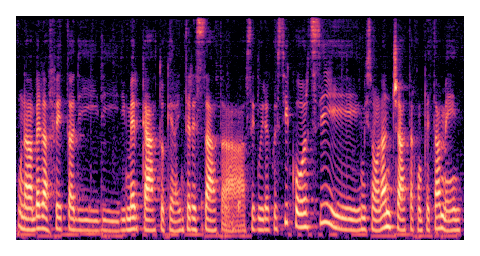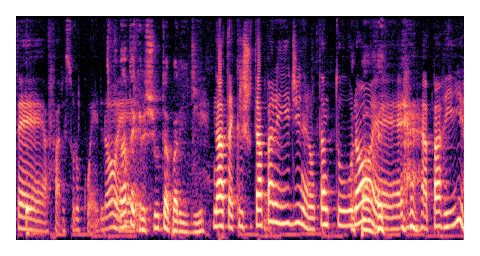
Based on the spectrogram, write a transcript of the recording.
una bella fetta di, di- di mercato che era interessata a seguire questi corsi, mi sono lanciata completamente a fare solo quello. È nata e- cresciuta a Parigi? Nata e cresciuta a Parigi nell'81, A Parigi. e- a Parigi,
